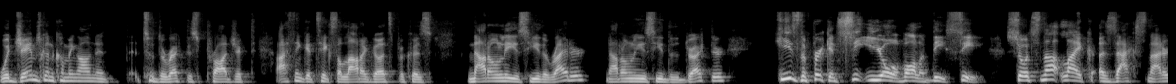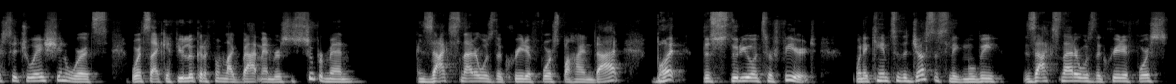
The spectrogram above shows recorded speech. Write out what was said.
with James Gunn coming on uh, to direct this project, I think it takes a lot of guts because not only is he the writer, not only is he the director, he's the freaking CEO of all of DC. So it's not like a Zack Snyder situation where it's where it's like if you look at a film like Batman versus Superman, Zack Snyder was the creative force behind that, but the studio interfered. When it came to the Justice League movie, Zack Snyder was the creative force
